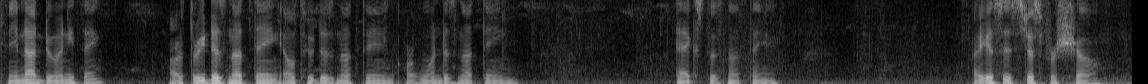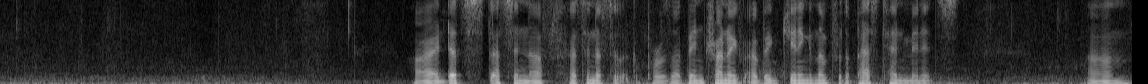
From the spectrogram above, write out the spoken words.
Can he not do anything? R3 does nothing, L2 does nothing, R1 does nothing, X does nothing. I guess it's just for show. Alright, that's that's enough. That's enough silica pearls. I've been trying to I've been getting them for the past 10 minutes. Um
